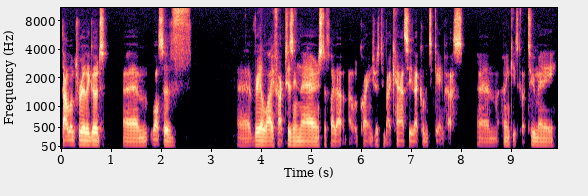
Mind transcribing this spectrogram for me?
that looked really good. Um, lots of uh, real life actors in there and stuff like that. That looked quite interesting, but I can't see that coming to Game Pass. Um, I think it's got too many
